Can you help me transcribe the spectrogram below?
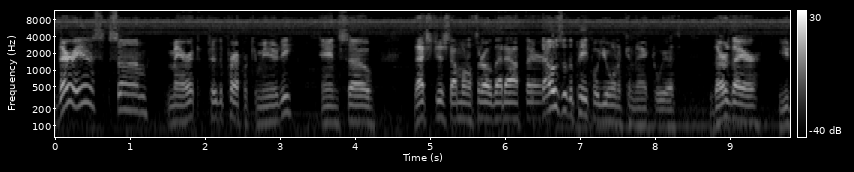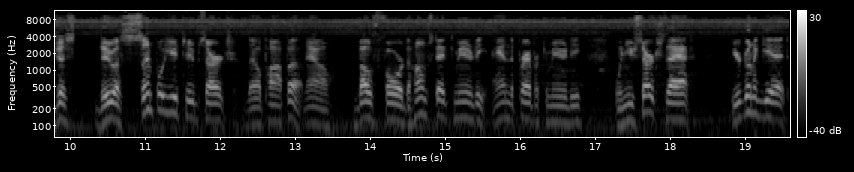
there is some merit to the prepper community. And so that's just, I'm going to throw that out there. Those are the people you want to connect with. They're there. You just do a simple YouTube search. They'll pop up. Now, both for the homestead community and the prepper community, when you search that, you're going to get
